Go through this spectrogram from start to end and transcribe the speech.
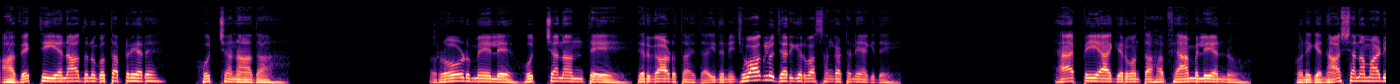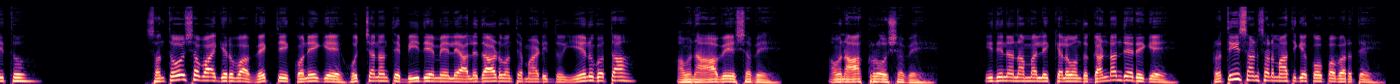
ಆ ವ್ಯಕ್ತಿ ಏನಾದನು ಗೊತ್ತಾ ಪ್ರಿಯರೇ? ಹುಚ್ಚನಾದ. ರೋಡ್ ಮೇಲೆ ಹುಚ್ಚನಂತೆ ತಿರುಗಾಡುತ್ತಾ ಇದ್ದ. ಇದು ನಿಜವಾಗ್ಲೂ ಜರುಗಿರುವ ಸಂಘಟನೆಯಾಗಿದೆ. ಹ್ಯಾಪಿಯಾಗಿರುವಂತಹ ಫ್ಯಾಮಿಲಿಯನ್ನು ಕೊನೆಗೆ ನಾಶನ ಮಾಡಿತು. ಸಂತೋಷವಾಗಿರುವ ವ್ಯಕ್ತಿ ಕೊನೆಗೆ ಹುಚ್ಚನಂತೆ ಬೀದಿಯ ಮೇಲೆ ಅಲೆದಾಡುವಂತೆ ಮಾಡಿದ್ದು ಏನು ಗೊತ್ತಾ? ಅವನ ಆವೇಶವೇ, ಅವನ ಆಕ್ರೋಶವೇ. ಈ ದಿನ ನಮ್ಮಲ್ಲಿ ಕೆಲವೊಂದು ಗಂಡಂದೇರಿಗೆ ಪ್ರತಿ ಸಣ್ಣ ಸಣ್ಣ ಮಾತಿಗೆ ಕೋಪ ಬರುತ್ತೆ.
